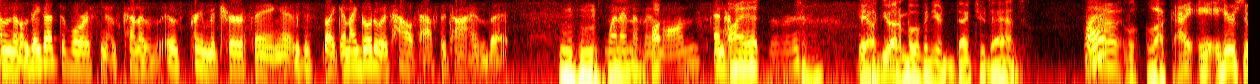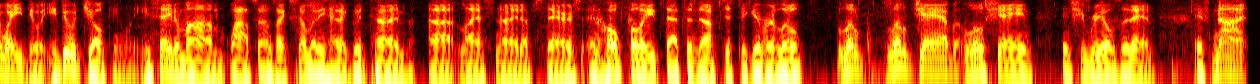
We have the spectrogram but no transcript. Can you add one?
I don't know. They got divorced, and it was kind of it was a pretty mature thing. It was just like, and I go to his house half the time, but Mm-hmm. when I'm at my I- mom's and her I had. mom's over- Sorry. Yeah. Maybe you ought to move in your back to your dad's. What? Uh, look, I, here's the way you do it. You do it jokingly. You say to mom, "Wow, sounds like somebody had a good time uh, last night upstairs," and hopefully that's enough just to give her a little, little, little jab, a little shame, and she reels it in. If not,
